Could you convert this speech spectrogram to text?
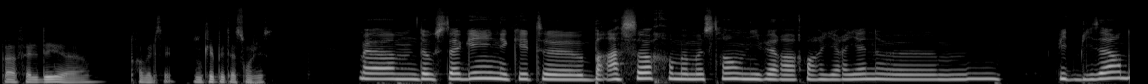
pa a felde uh, travelse. Zon ket pet a sonjez. Bah, daoust hag-eñ e ket euh, brasoc'h ma mostra an iver ar c'hoarierien euh, vid Blizzard.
